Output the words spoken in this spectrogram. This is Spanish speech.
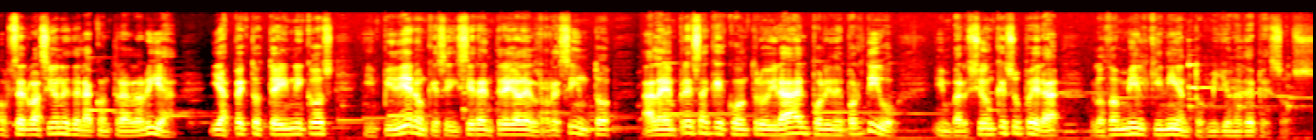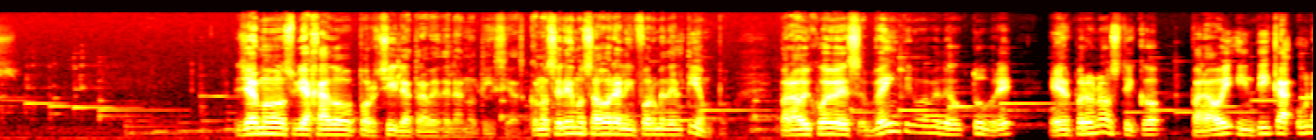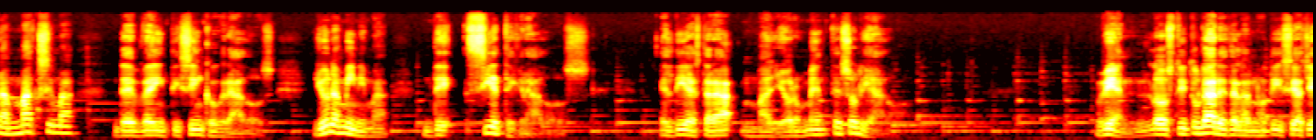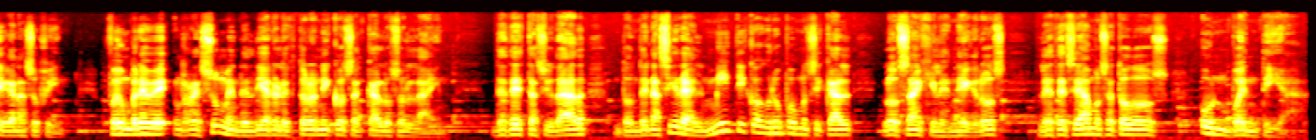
Observaciones de la Contraloría y aspectos técnicos impidieron que se hiciera entrega del recinto a la empresa que construirá el polideportivo, inversión que supera los 2.500 millones de pesos. Ya hemos viajado por Chile a través de las noticias. Conoceremos ahora el informe del tiempo. Para hoy jueves 29 de octubre, el pronóstico para hoy indica una máxima de 25 grados y una mínima de 7 grados. El día estará mayormente soleado. Bien, los titulares de las noticias llegan a su fin. Fue un breve resumen del diario electrónico San Carlos Online. Desde esta ciudad, donde naciera el mítico grupo musical Los Ángeles Negros, les deseamos a todos un buen día.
